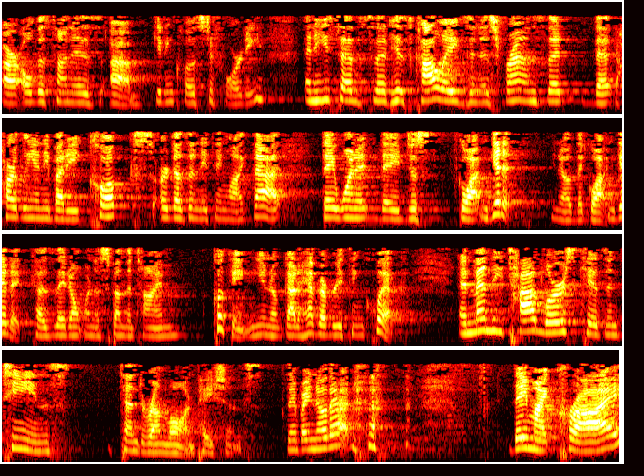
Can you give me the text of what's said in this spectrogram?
our oldest son is um, getting close to 40, and he says that his colleagues and his friends that that hardly anybody cooks or does anything like that. They want it. They just go out and get it. You know, they go out and get it because they don't want to spend the time cooking. You know, got to have everything quick. And many toddlers, kids, and teens tend to run low on patience. Does anybody know that? they might cry,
